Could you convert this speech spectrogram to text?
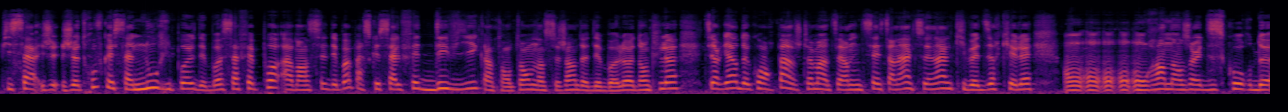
puis ça, je, je, trouve que ça nourrit pas le débat, ça fait pas avancer le débat parce que ça le fait dévier quand on tombe dans ce genre de débat-là. Donc là, tu regardes de quoi on reparle justement. Qui veut dire que là, on, rentre dans un discours de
